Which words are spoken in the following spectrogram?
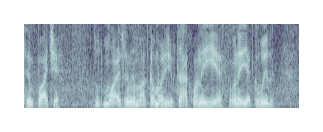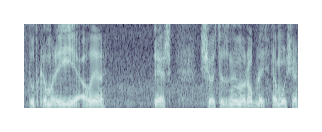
Тим паче тут майже нема комарів. Так, вони є, вони як вид, тут комарі є, але теж щось тут з ними роблять, тому що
